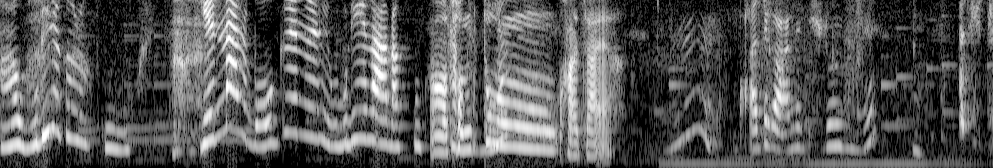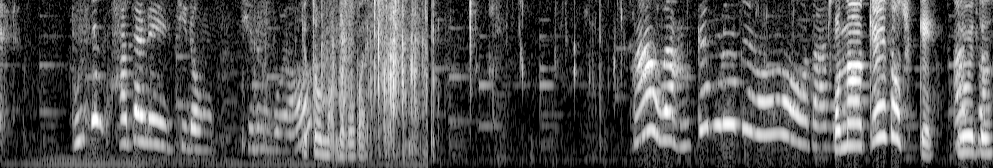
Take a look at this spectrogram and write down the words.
아 우리나라 국. 옛날에 먹는 우리나라 국. 어, 전통 과자야. 과자가 안에 들어있네? 아, 잠깐, 잠깐. 무슨 과자를 들어, 들은 거야? 이것도 엄마 먹어봐야겠다. 아, 왜 안 깨물어줘요? 나는. 엄마가 깨서 줄게. 아, 여기도.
